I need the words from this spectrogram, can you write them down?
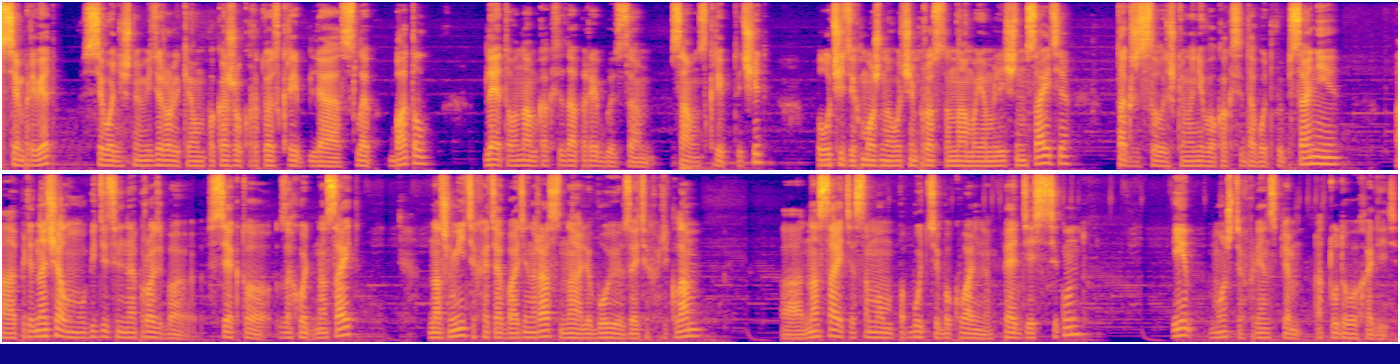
Всем привет! В сегодняшнем видеоролике я вам покажу крутой скрипт для Slap Battle. Для этого нам, как всегда, требуется сам скрипт и чит. Получить их можно очень просто на моем личном сайте. Также ссылочка на него, как всегда, будет в описании. А перед началом убедительная просьба, все, кто заходит на сайт, нажмите хотя бы один раз на любую из этих реклам. А на сайте самом побудьте буквально 5-10 секунд. И можете, в принципе, оттуда выходить.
